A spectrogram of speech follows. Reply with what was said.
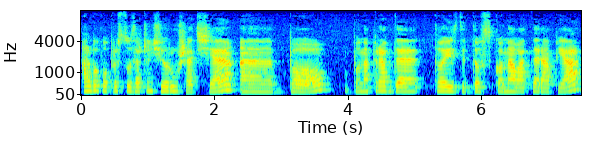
albo po prostu zacząć ruszać się, e, bo, bo naprawdę to jest doskonała terapia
